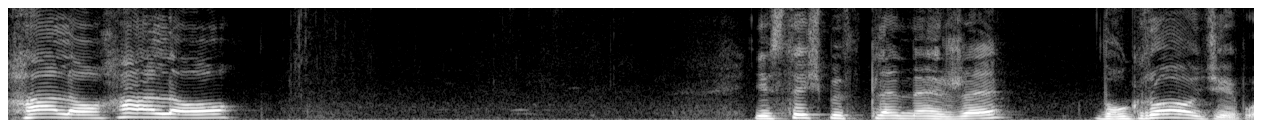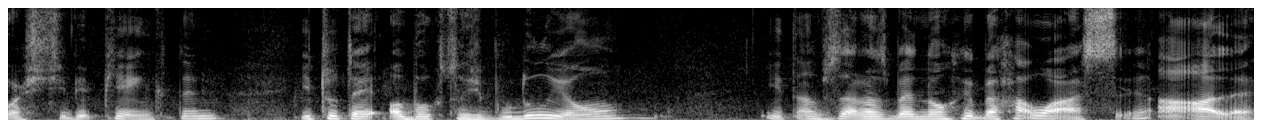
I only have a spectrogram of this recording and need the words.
Halo, halo. Jesteśmy w plenerze, w ogrodzie właściwie pięknym i tutaj obok coś budują i tam zaraz będą chyba hałasy, ale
